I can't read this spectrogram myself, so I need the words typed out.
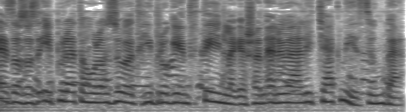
Ez az az épület, ahol a zöld hidrogént ténylegesen előállítják, nézzünk be.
